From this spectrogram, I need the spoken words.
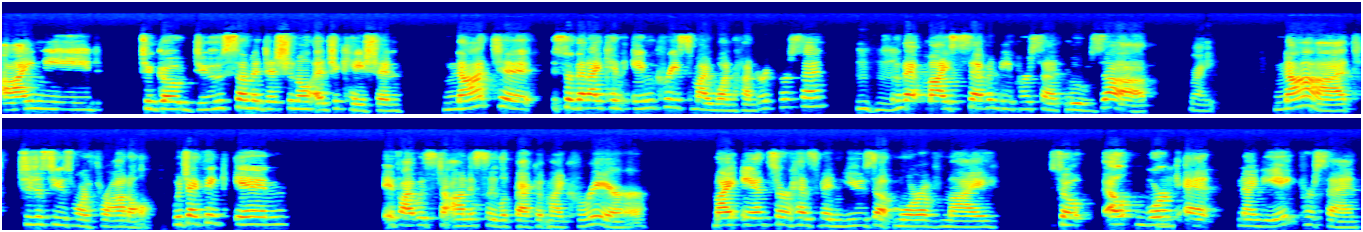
I need to go do some additional education, not to so that I can increase my 100%, Mhm. so that my 70% moves up, Right. not to just use more throttle, which I think in if I was to honestly look back at my career, my answer has been use up more of my so work at 98%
